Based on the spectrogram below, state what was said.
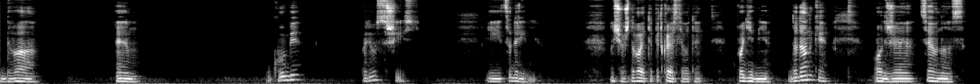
2m у кубі плюс 6. І це дорівнює. Ну що ж, давайте підкреслювати подібні доданки. Отже, це в нас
